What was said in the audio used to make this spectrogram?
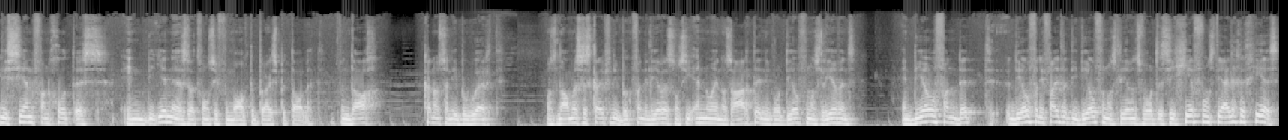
die seun van God is en die een is wat vir ons die volmaakte prys betaal het. Vandag kan ons aan u behoort. Ons name is geskryf in die boek van die lewe as ons hier innooi in ons harte en dit word deel van ons lewens En deel van dit, deel van die feit dat die deel van ons lewens word, is hy gee vir ons die Heilige Gees.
